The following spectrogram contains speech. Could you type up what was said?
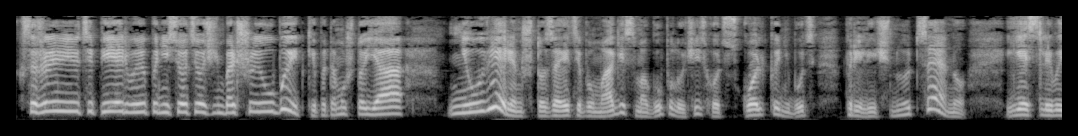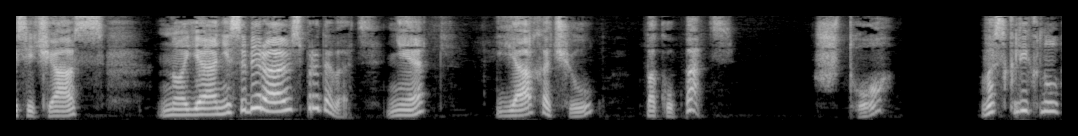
К сожалению, теперь вы понесете очень большие убытки, потому что я не уверен, что за эти бумаги смогу получить хоть сколько-нибудь приличную цену. Если вы сейчас но я не собираюсь продавать. Нет, я хочу покупать. — Что? — воскликнул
